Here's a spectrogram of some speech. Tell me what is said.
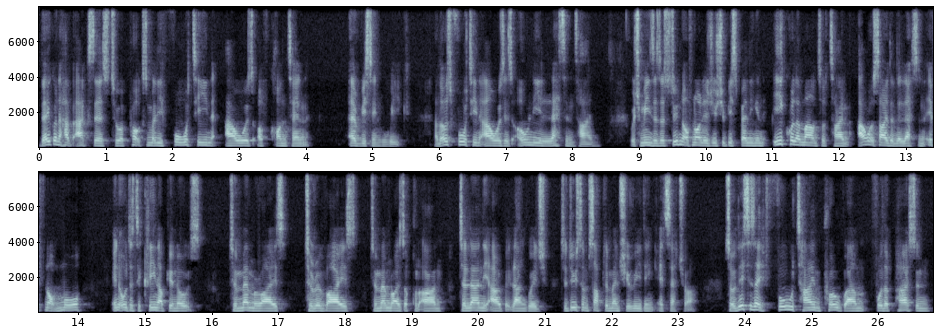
they're going to have access to approximately 14 hours of content every single week. Now those 14 hours is only lesson time which means as a student of knowledge, you should be spending an equal amount of time outside of the lesson, if not more, in order to clean up your notes, to memorize, to revise, to memorize the Quran, to learn the Arabic language, to do some supplementary reading, etc. So this is a full-time program for the person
